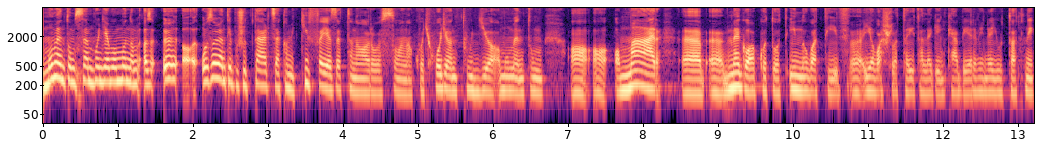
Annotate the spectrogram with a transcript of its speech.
Momentum szempontjából mondom, az, az olyan típusú tárcák, amik kifejezetten arról szólnak, hogy hogyan tudja a Momentum a, a, a már megalkotott innovatív javaslatait a leginkább érvényre juttatni,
